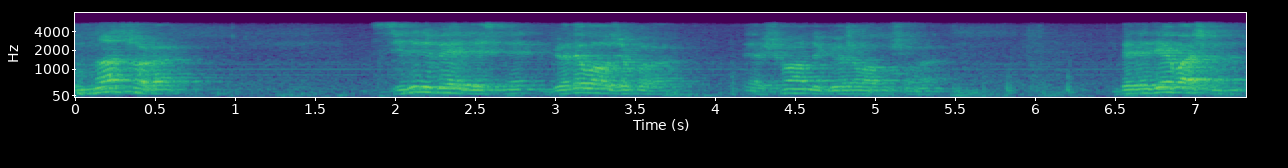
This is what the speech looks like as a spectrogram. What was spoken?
bundan sonra Silivri Belediyesi'ne görev alacak olan, e, şu anda görev almış olan belediye başkanı,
